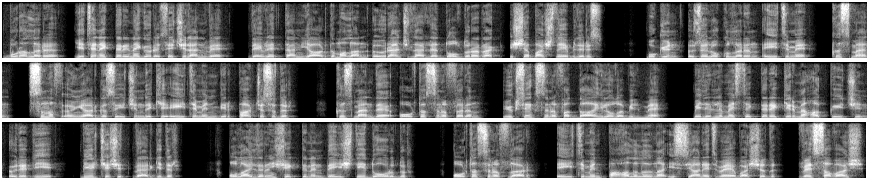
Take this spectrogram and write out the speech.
buraları yeteneklerine göre seçilen ve devletten yardım alan öğrencilerle doldurarak işe başlayabiliriz. Bugün özel okulların eğitimi kısmen sınıf önyargısı içindeki eğitimin bir parçasıdır. Kısmen de orta sınıfların yüksek sınıfa dahil olabilme, belirli mesleklere girme hakkı için ödediği bir çeşit vergidir. Olayların şeklinin değiştiği doğrudur. Orta sınıflar eğitimin pahalılığına isyan etmeye başladı ve savaş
